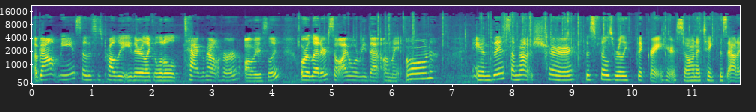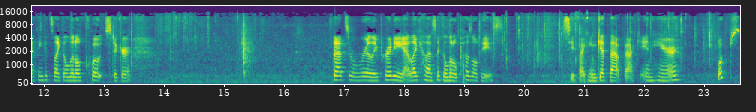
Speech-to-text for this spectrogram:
About me. So this is probably either like a little tag about her, obviously, or a letter. So I will read that on my own. And this, I'm not sure. This feels really thick right here, so I'm gonna take this out. I think it's like a little quote sticker. That's really pretty. I like how that's like a little puzzle piece. See if I can get that back in here. Whoops.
